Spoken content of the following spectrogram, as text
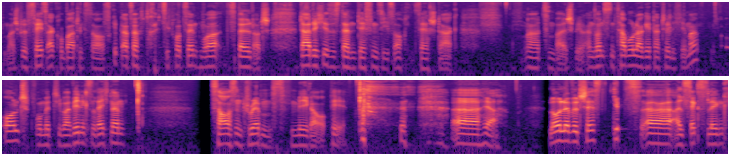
zum Beispiel Face Acrobatics drauf. Gibt einfach 30% more Spell Dodge. Dadurch ist es dann defensiv auch sehr stark. Äh, zum Beispiel. Ansonsten Tabula geht natürlich immer. Und womit die wenigsten rechnen, 1000 Ribbons. Mega OP. äh, ja, Low-Level-Chest gibt's äh, als Sechslink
